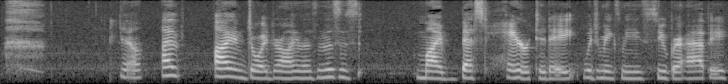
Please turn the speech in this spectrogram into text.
yeah, I I enjoy drawing this, and this is my best hair to date, which makes me super happy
